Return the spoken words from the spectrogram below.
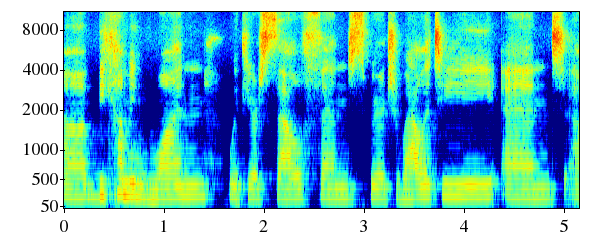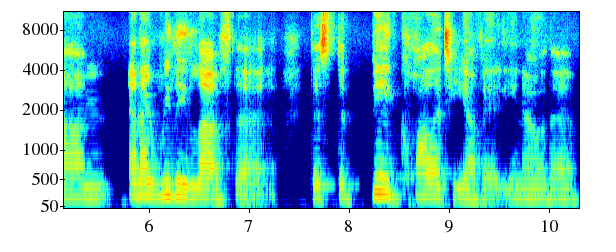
uh, becoming one with yourself and spirituality. And um, and I really love the this the big quality of it you know the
